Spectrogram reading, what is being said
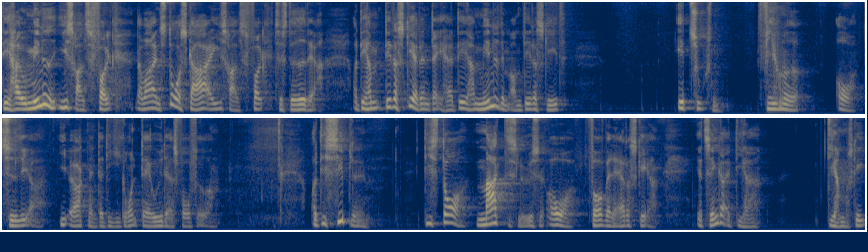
Det har jo mindet Israels folk. Der var en stor skare af Israels folk til stede der. Og det, har, det, der sker den dag her, det har mindet dem om det, der skete 1400 år tidligere i ørkenen, da de gik rundt derude deres forfædre. Og disciplene, de står magtesløse over for, hvad det er, der sker. Jeg tænker, at de har, de har måske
